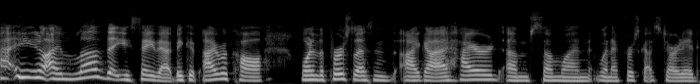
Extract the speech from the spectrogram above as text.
I, you know, I love that you say that because I recall one of the first lessons I got. I hired um, someone when I first got started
